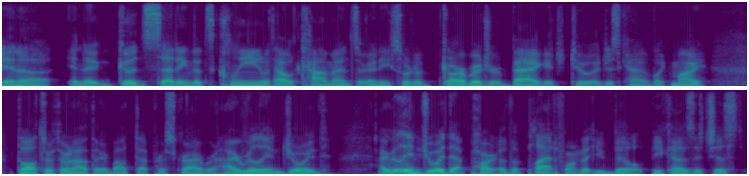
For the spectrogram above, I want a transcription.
in a in a good setting that's clean without comments or any sort of garbage or baggage to it. Just kind of like my thoughts are thrown out there about that prescriber. I really enjoyed I really enjoyed that part of the platform that you built because it's just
